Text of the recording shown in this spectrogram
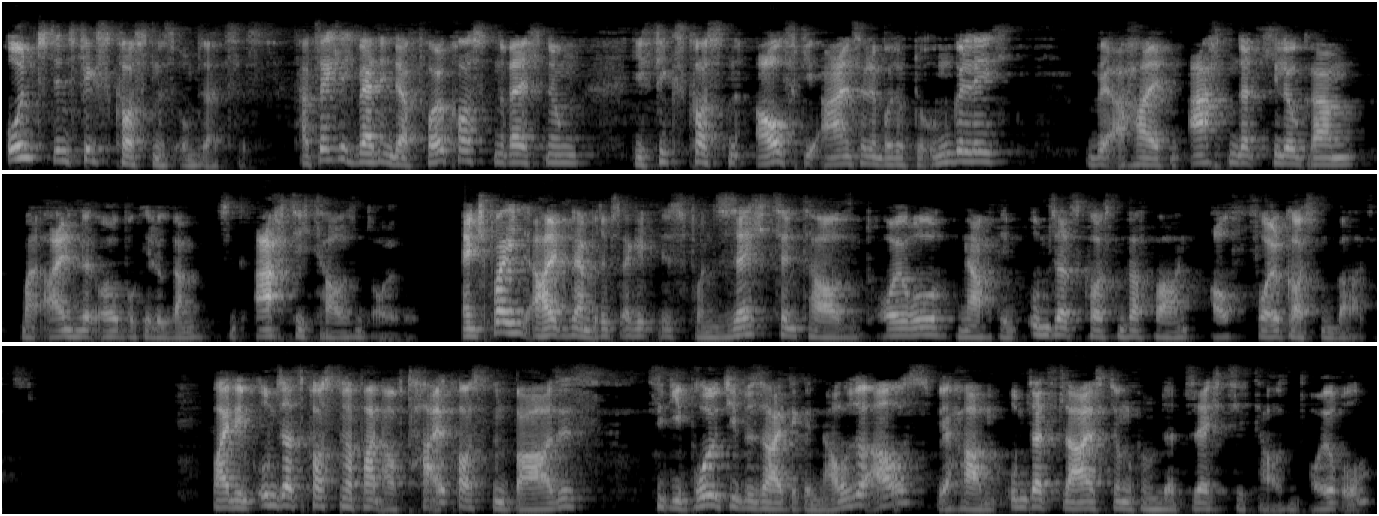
Und den Fixkosten des Umsatzes. Tatsächlich werden in der Vollkostenrechnung die Fixkosten auf die einzelnen Produkte umgelegt wir erhalten 800 Kilogramm mal 100 Euro pro Kilogramm sind 80.000 Euro. Entsprechend erhalten wir ein Betriebsergebnis von 16.000 Euro nach dem Umsatzkostenverfahren auf Vollkostenbasis. Bei dem Umsatzkostenverfahren auf Teilkostenbasis sieht die positive Seite genauso aus. Wir haben Umsatzleistungen von 160.000 Euro.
